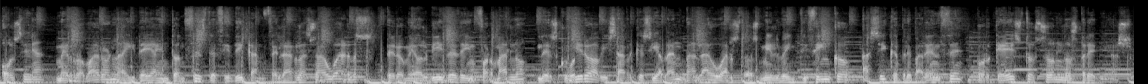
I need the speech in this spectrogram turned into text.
o sea, me robaron la idea entonces decidí cancelar las awards, pero me olvidé de informarlo, les quiero avisar que si habrán Ball Awards 2025, así que prepárense, porque estos son los premios.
